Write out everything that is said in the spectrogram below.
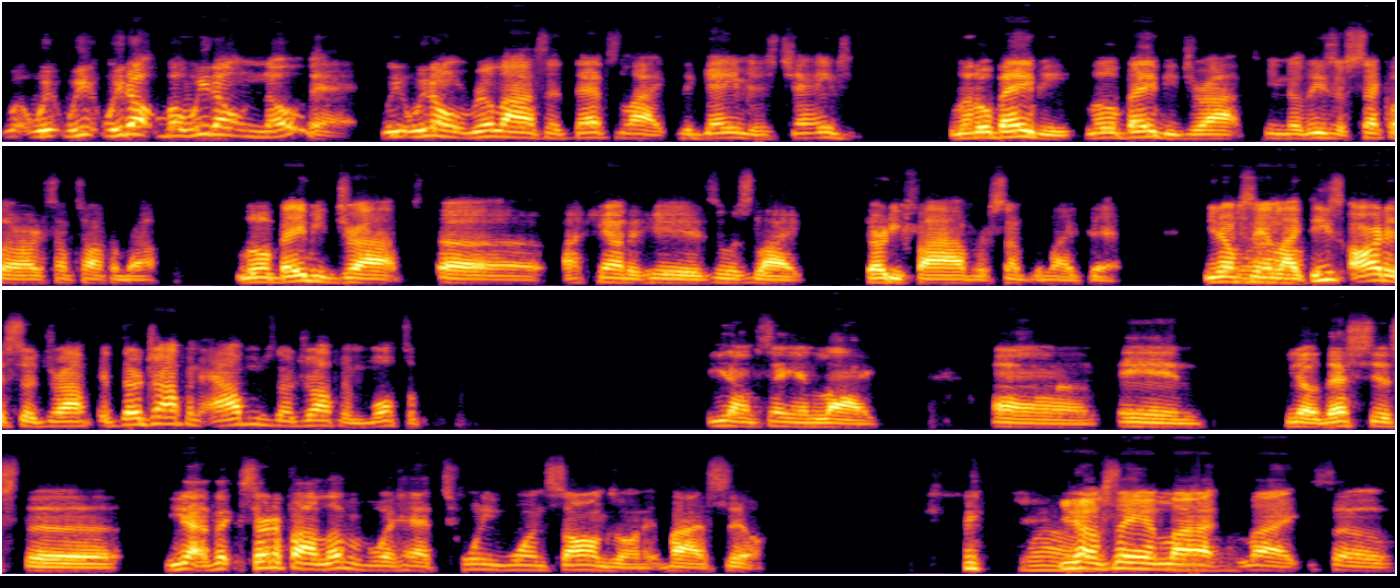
we, we, we don't, but we don't know that. We, we don't realize that that's like the game is changing. Lil Baby, lil Baby dropped. You know, these are secular artists I'm talking about. Lil Baby dropped. Uh, I counted his. It was like 35 or something like that. You know what I'm saying? Like these artists are dropping. If they're dropping albums, they're dropping multiple. You know what I'm saying? Like, um, and you know that's just the uh, yeah. Certified Lover Boy had 21 songs on it by itself. Wow. you know what I'm saying? Like, like so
